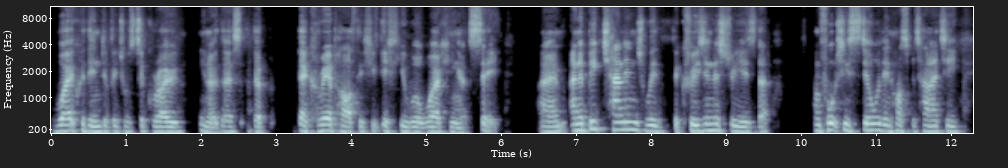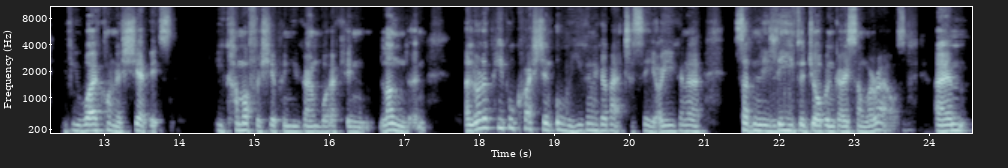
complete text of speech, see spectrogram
work with individuals to grow. You know, their their, their career path, if you if you will, working at sea. Um, and a big challenge with the cruise industry is that, unfortunately, still within hospitality, if you work on a ship, it's you come off a ship and you go and work in London a lot of people question, oh, are you going to go back to sea? Are you going to suddenly leave the job and go somewhere else? Um,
